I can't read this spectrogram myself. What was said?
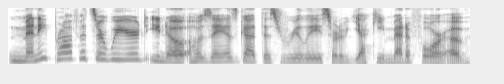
many prophets are weird. You know, Hosea's got this really sort of yucky metaphor of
